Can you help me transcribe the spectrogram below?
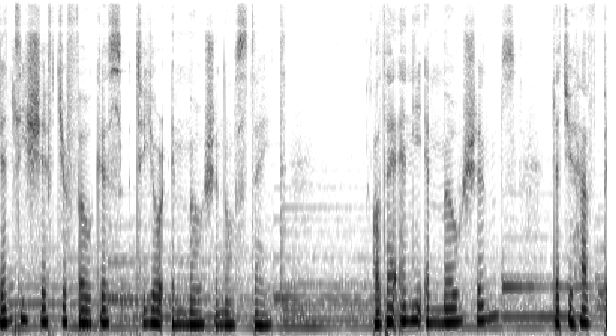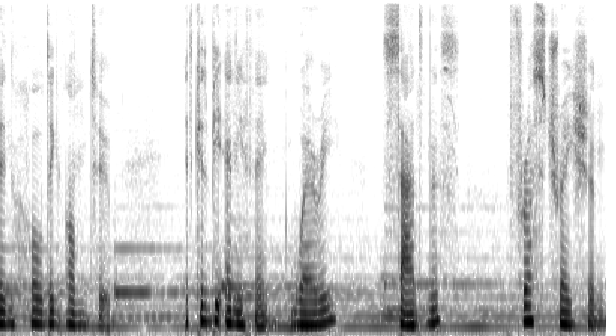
Gently shift your focus to your emotional state. Are there any emotions that you have been holding on to? It could be anything worry, sadness, frustration,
